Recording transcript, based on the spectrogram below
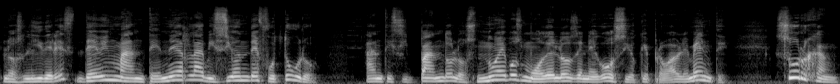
Los líderes deben mantener la visión de futuro, anticipando los nuevos modelos de negocio que probablemente surjan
